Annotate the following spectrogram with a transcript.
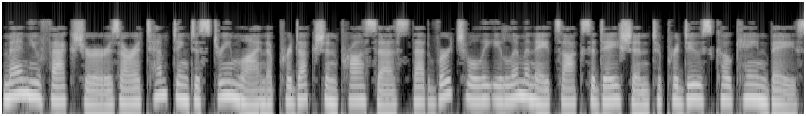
Manufacturers are attempting to streamline a production process that virtually eliminates oxidation to produce cocaine base.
